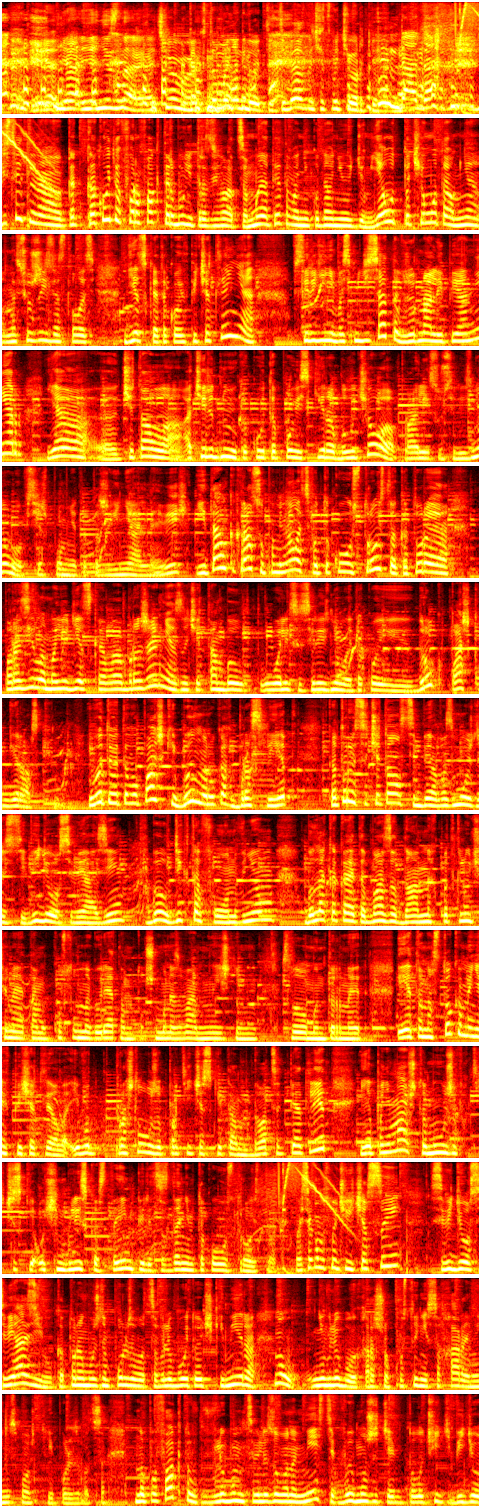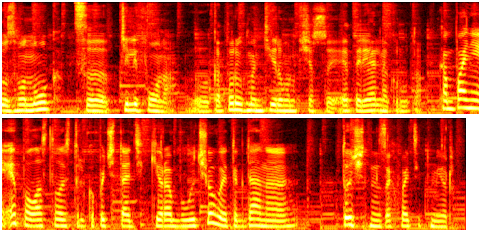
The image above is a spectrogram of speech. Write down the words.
Я я не знаю, о чем вы. как в том анекдоте, тебя, значит, вычеркивают. Да, да. Действительно, как- какой-то форм-фактор будет развиваться, мы от этого никуда не уйдем. Я вот почему-то, у меня на всю жизнь осталось детское такое впечатление. В середине 80-х в журнале «Пионер» я э, читал очередную какую-то повесть Кира Булычева про Алису Селезневу, все же помнят, это же гениальная вещь. И там как раз упоминалось вот такое устройство, которое поразило мое детское воображение. Значит, там был у Алисы Селезневой такой друг Пашка Гераскин. И вот у этого Пашки был на руках браслет, который сочетал в себя возможности видеосвязи, был диктофон в нем, была какая-то база данных подключенная, там, условно говоря, там, то, что мы называем нынешним словом интернет. И это настолько меня впечатляло. И вот прошло уже практически там 25 лет, и я понимаю, что мы уже фактически очень близко стоим перед созданием такого устройства. Во всяком случае, часы с видеосвязью, которой можно пользоваться в любой точке мира, ну, не в любой, хорошо, в пустыне Сахары вы не сможете ей пользоваться, но по факту в любом цивилизованном месте вы можете получить видеозвонок с телефона, э, который вмонтирован в часы. Это реально круто. Компания Apple осталось только почитать Кира Булычева, и тогда она точно захватит мир.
